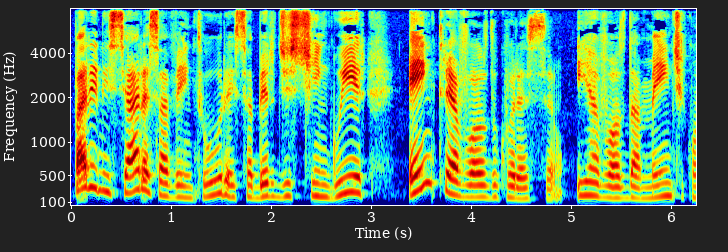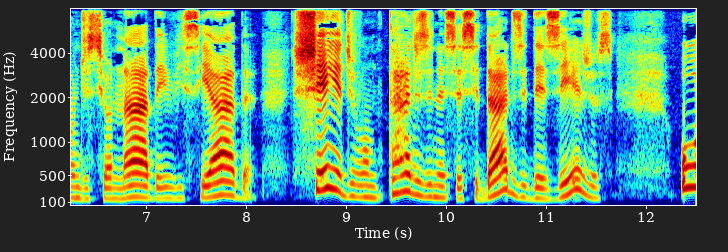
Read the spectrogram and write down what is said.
Para iniciar essa aventura e saber distinguir entre a voz do coração e a voz da mente condicionada e viciada, cheia de vontades e necessidades e desejos, o,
